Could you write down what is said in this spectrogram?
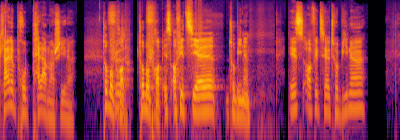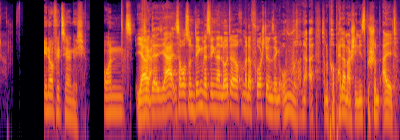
kleine Propellermaschine. Turboprop. Turboprop ist offiziell Turbine. Ist offiziell Turbine, inoffiziell nicht. Und Ja, der, der, ja, ist aber auch so ein Ding, weswegen dann Leute auch immer davor stehen und sagen, oh, so eine, so eine Propellermaschine, die ist bestimmt alt.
